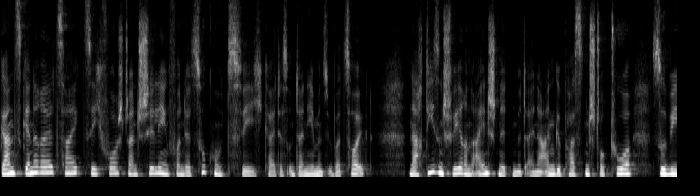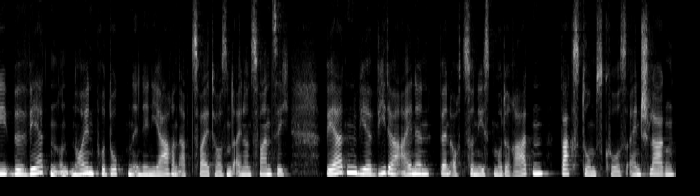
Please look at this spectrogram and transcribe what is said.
Ganz generell zeigt sich Vorstand Schilling von der Zukunftsfähigkeit des Unternehmens überzeugt. Nach diesen schweren Einschnitten mit einer angepassten Struktur sowie bewährten und neuen Produkten in den Jahren ab 2021 werden wir wieder einen, wenn auch zunächst moderaten, Wachstumskurs einschlagen,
